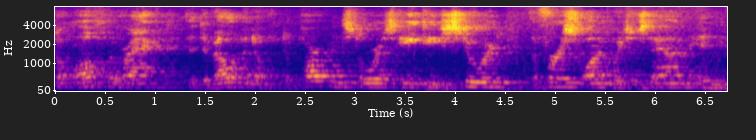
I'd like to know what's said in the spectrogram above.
to off the rack the development of department stores, A.T. Stewart, the first one, which is down in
